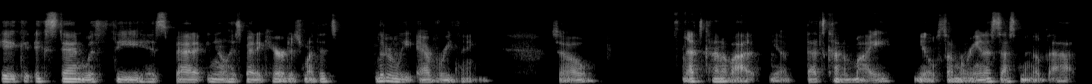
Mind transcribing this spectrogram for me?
it extend with the Hispanic, you know, Hispanic Heritage Month. It's literally everything. So that's kind of a, you know, that's kind of my, you know, summary and assessment of that.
